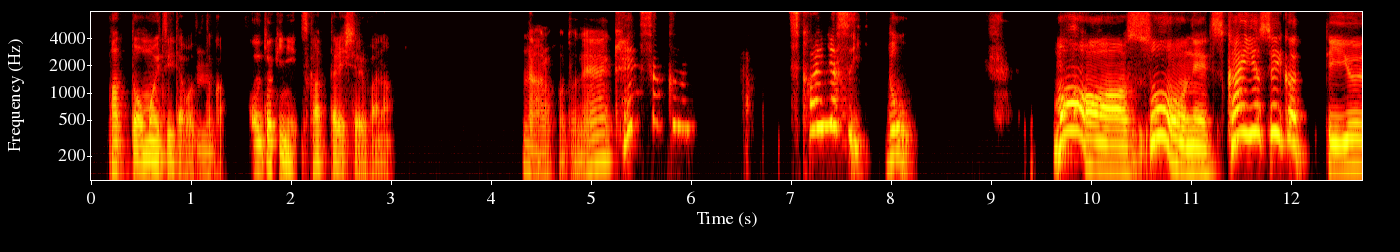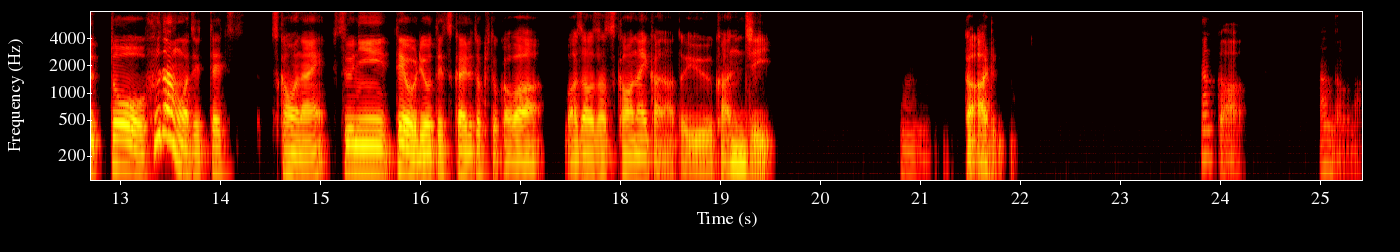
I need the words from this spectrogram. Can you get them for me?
パッと思いついたこととか、そういう時に使ったりしてるかな。なるほどね。検索、使いやすい？どう？まあ、そうね、使いやすいかっていうと、普段は絶対つ使わない？普通に手を両手使える時とかは、わざわざ使わないかなという感じうん。がある。なんか、なんだろうな。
